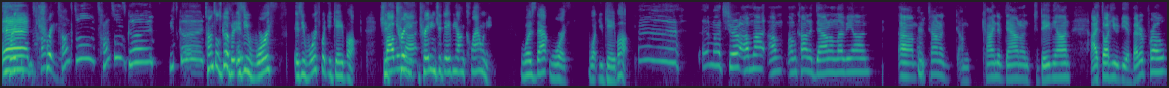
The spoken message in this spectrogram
Tra- uh, tra- Tunsil, Tunsil's good. He's good. Tunsil's good, but is he worth Is he worth what you gave up? J- Probably tra- not. Trading Jadeveon Clowney was that worth what you gave up? Eh, I'm not sure. I'm not. I'm. I'm kind of down on Le'Veon. Um, I'm kind of. I'm kind of down on Davion. I thought he would be a better pro.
